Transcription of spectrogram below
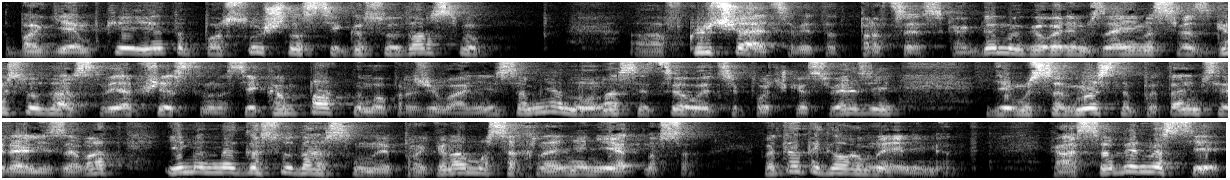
Богемки. И это, по сущности, государство а, включается в этот процесс. Когда мы говорим взаимосвязь государства и общественности и компактного проживания, несомненно, у нас и целая цепочка связей, где мы совместно пытаемся реализовать именно государственную программу сохранения этноса. Вот это главный элемент. А особенности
